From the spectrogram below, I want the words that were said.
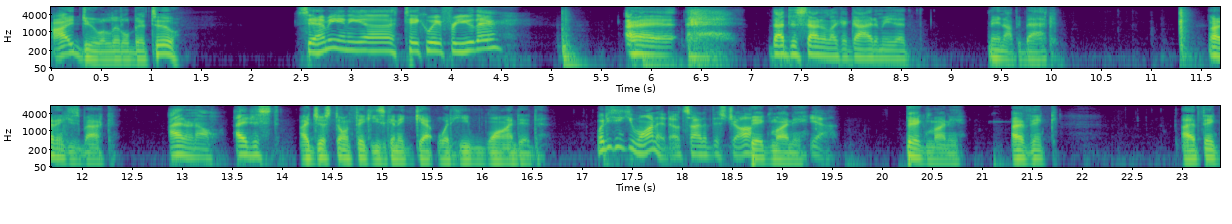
I do a little bit too. Sammy, any uh, takeaway for you there? Uh, that just sounded like a guy to me that may not be back. I think he's back. I don't know. I just I just don't think he's going to get what he wanted. What do you think he wanted outside of this job? Big money. Yeah. big money. I think I think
